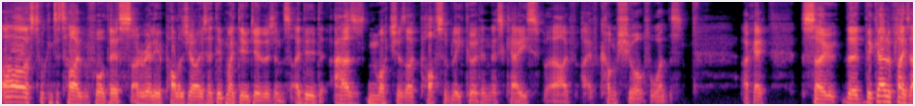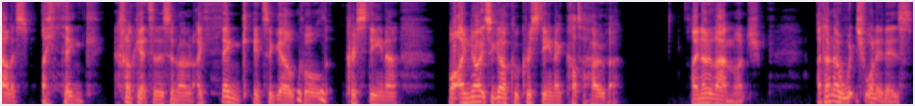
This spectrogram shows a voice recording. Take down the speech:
Oh, I was talking to Ty before this. I really apologise. I did my due diligence. I did as much as I possibly could in this case, but I've I've come short for once. Okay, so the the girl who plays Alice, I think I'll get to this in a moment. I think it's a girl called Christina. Well, I know it's a girl called Christina Kotahova. I know that much. I don't know which one it is.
